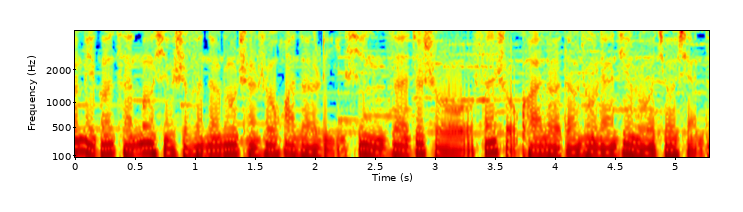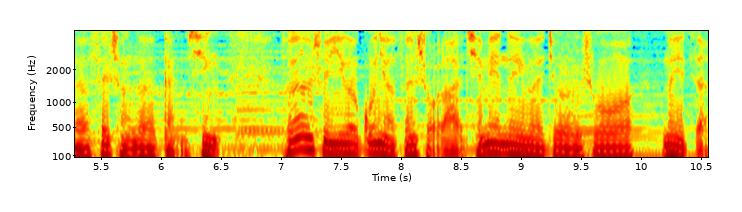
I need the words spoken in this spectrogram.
相比刚才梦醒时分当中陈说话的理性，在这首《分手快乐》当中，梁静茹就显得非常的感性。同样是一个姑娘分手了，前面那位就是说妹子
